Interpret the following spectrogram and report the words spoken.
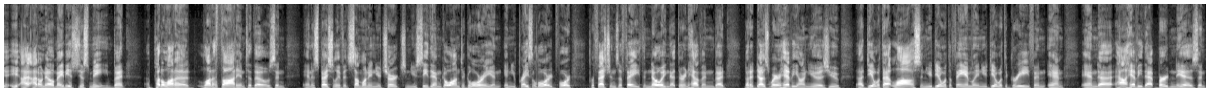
I, I don't know, maybe it's just me, but I put a lot of, lot of thought into those. And, and especially if it's someone in your church and you see them go on to glory and, and you praise the Lord for professions of faith and knowing that they're in heaven, but, but it does wear heavy on you as you uh, deal with that loss and you deal with the family and you deal with the grief and, and, and uh, how heavy that burden is. And,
